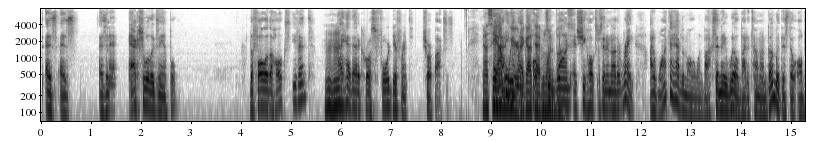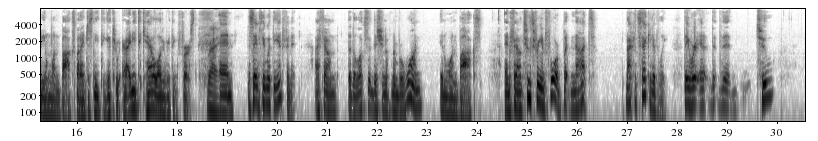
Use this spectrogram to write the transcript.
as as as an actual example, the Fall of the Hulks event, Mm-hmm. I had that across four different short boxes. Now, see, And I'm weird. like I got Hulk that in one box. and She Hulks was in another. Right. I want to have them all in one box, and they will. By the time I'm done with this, they'll all be in one box. But I just need to get through. I need to catalog everything first. Right. And the same thing with the Infinite. I found the deluxe edition of number one in one box, and found two, three, and four, but not not consecutively. They were uh, the, the two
